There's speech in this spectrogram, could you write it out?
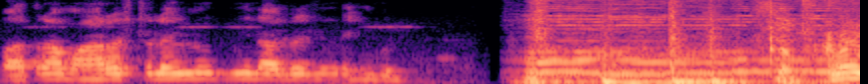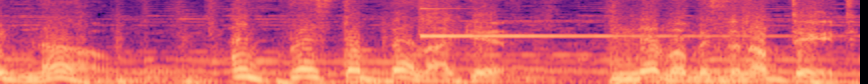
पात्रा महाराष्ट्र लाईव्ह मी Nagraj Hingoli Subscribe now and press the bell icon. Never miss an update.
